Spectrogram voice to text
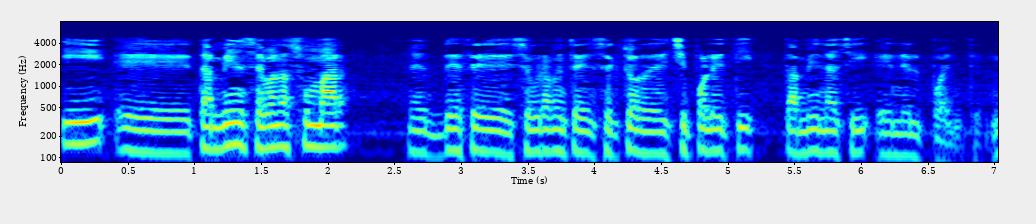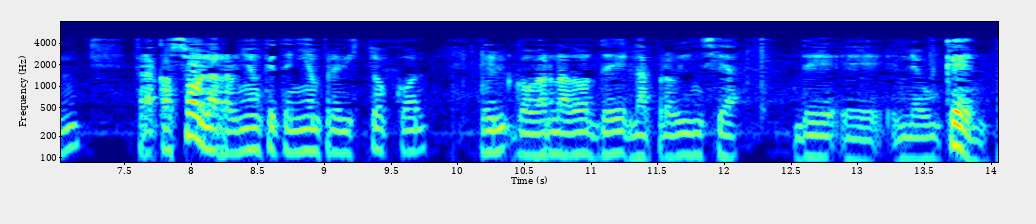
Y eh, también se van a sumar desde seguramente el sector de Chipoletti también allí en el puente. Fracasó la reunión que tenían previsto con el gobernador de la provincia de Neuquén.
